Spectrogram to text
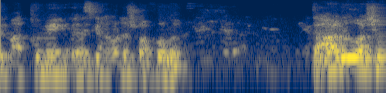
এর মাধ্যমে সিনেমাটা সফল হয়। তারও আসলে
